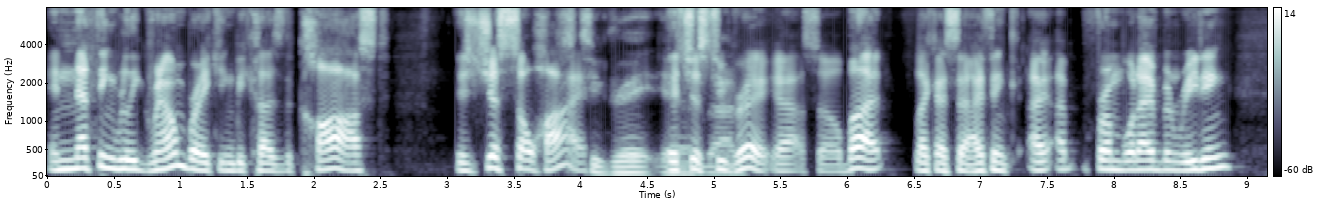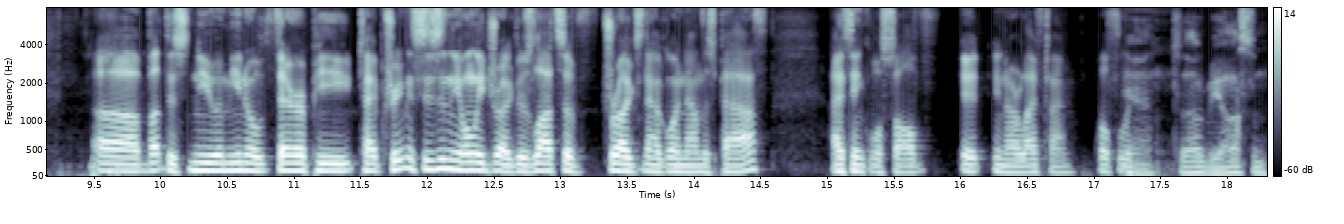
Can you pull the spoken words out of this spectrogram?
and nothing really groundbreaking because the cost is just so high. It's too great. Yeah. It's just too great. Yeah. So, but like I said, I think I, I from what I've been reading uh, about this new immunotherapy type treatments, this isn't the only drug. There's lots of drugs now going down this path. I think we'll solve it in our lifetime, hopefully. Yeah. So that would be awesome.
